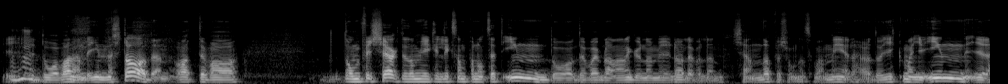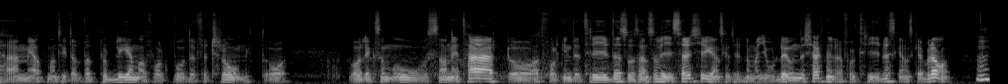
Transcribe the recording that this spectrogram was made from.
i Mhm. dåvarande innerstaden och att det var de försökte, de gick liksom på något sätt in då, det var ju bland annat Gunnar Myrdal är väl den kända personen som var med i det här. Då gick man ju in i det här med att man tyckte att det var ett problem att folk bodde för trångt och, och liksom osanitärt och att folk inte trivdes. Och sen så visade det sig ganska tydligt när man gjorde undersökningar att folk trivdes ganska bra. Mm.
